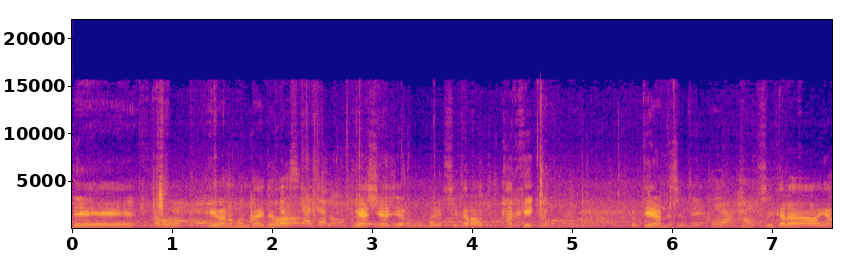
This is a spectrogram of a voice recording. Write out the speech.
であの平和の問題では東アジアの東アジアの問題それから核兵器の問題これ提案ですよね。はい。それから優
